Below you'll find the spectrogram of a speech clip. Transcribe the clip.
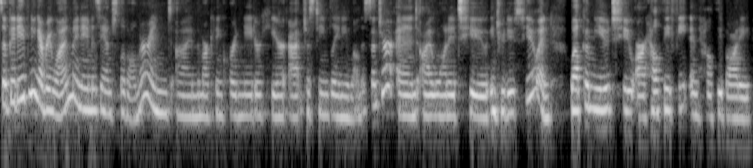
So good evening, everyone. My name is Angela Vollmer, and I'm the marketing coordinator here at Justine Blainey Wellness Center. And I wanted to introduce you and welcome you to our Healthy Feet and Healthy Body.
